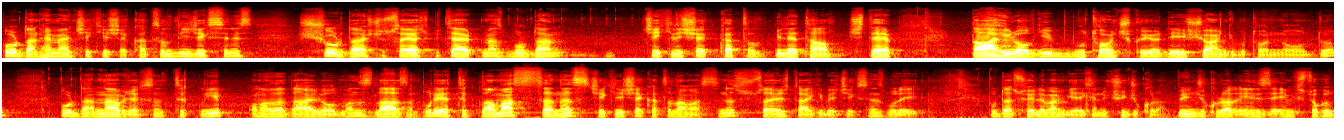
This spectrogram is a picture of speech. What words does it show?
Buradan hemen çekilişe katıl diyeceksiniz. Şurada şu sayaç biter bitmez buradan çekilişe katıl, bilet al, işte dahil ol gibi bir buton çıkıyor. Değişiyor hangi buton ne olduğu. Buradan ne yapacaksınız? Tıklayıp ona da dahil olmanız lazım. Buraya tıklamazsanız çekilişe katılamazsınız. Şu sayacı takip edeceksiniz. Bu da, bu da söylemem gereken üçüncü kural. Birinci kural elinizde MX token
